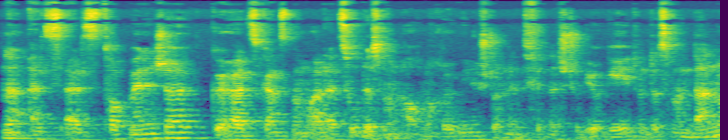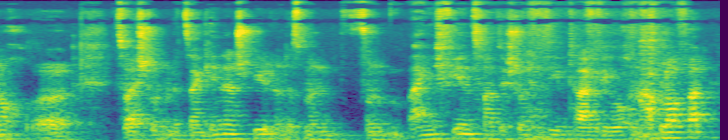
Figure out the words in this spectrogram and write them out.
Ne, als, als Top-Manager gehört es ganz normal dazu, dass man auch noch irgendwie eine Stunde ins Fitnessstudio geht und dass man dann noch äh, zwei Stunden mit seinen Kindern spielt und dass man von eigentlich 24 Stunden, sieben Tage die Woche einen Ablauf hat.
